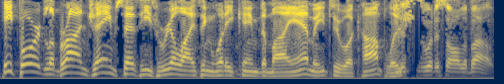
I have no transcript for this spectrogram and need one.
Heat forward LeBron James says he's realizing what he came to Miami to accomplish. This is what it's all about.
